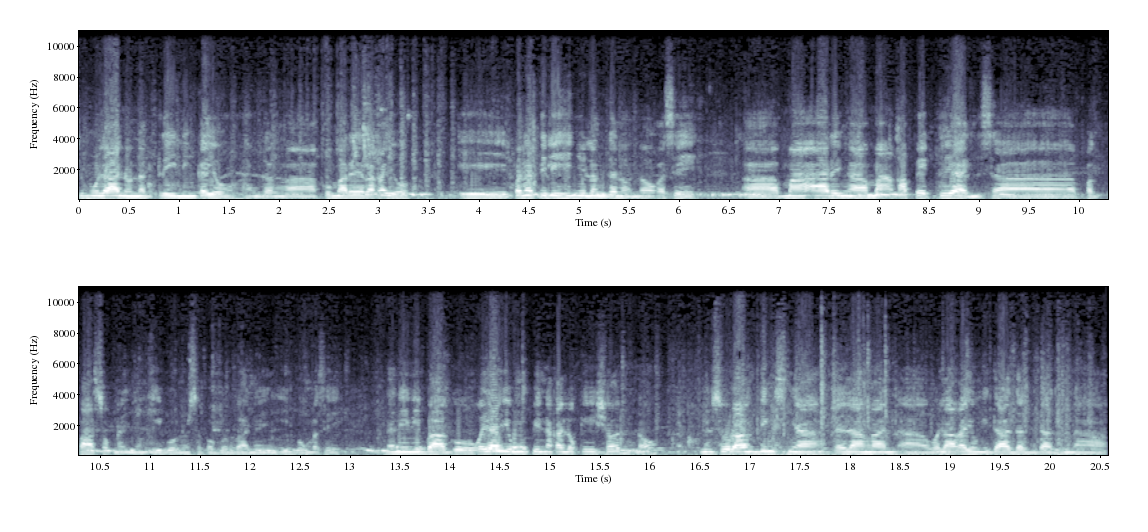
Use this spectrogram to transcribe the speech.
simula nung nag-training kayo hanggang ah, kumarera kayo, eh panatilihin niyo lang ganun, no? Kasi ah, maaaring uh, maakapekto yan sa pagpasok ng inyong ibon o sa pagbaba ng inyong ibon kasi naninibago. O kaya yung pinaka-location no yung surroundings niya kailangan ah, wala kayong idadagdag na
